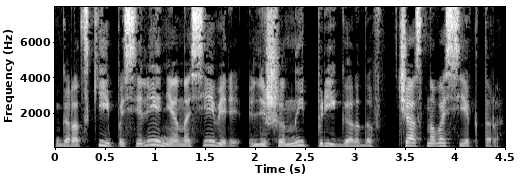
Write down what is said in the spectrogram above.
Городские поселения на севере лишены пригородов, частного сектора.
